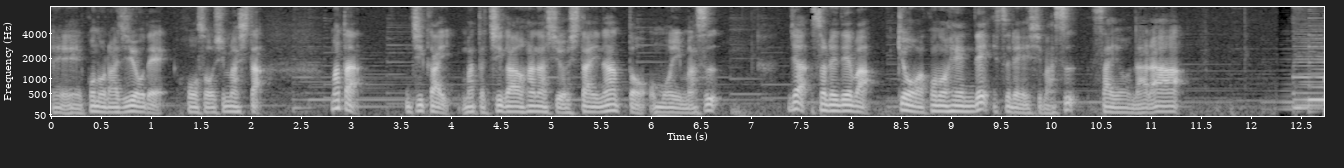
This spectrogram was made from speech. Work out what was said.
えー、このラジオで放送しました。また次回、また違う話をしたいなと思います。じゃあ、それでは今日はこの辺で失礼します。さようなら。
